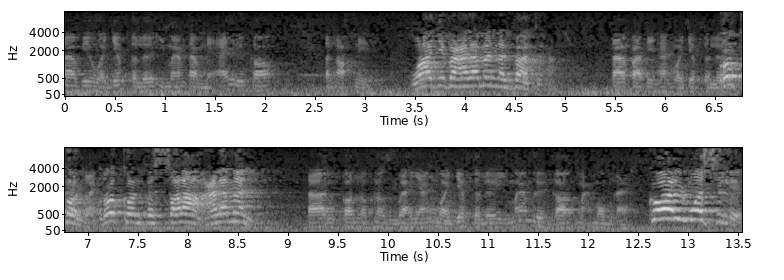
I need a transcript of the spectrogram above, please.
តើវាវាយឹបទៅលើអ៊ីម៉ាមតែម្នាក់ឯងឬក៏ទាំងអស់គ្នា واجبة على من الفاتحة តើហ្វាទីហាវាយឹបទៅលើ ركن ركن في الصلاة على من តើរុកុននៅក្នុងសម្បះយ៉ាងវាយឹបទៅលើអ៊ីម៉ាមឬក៏ម៉ាក់មុំដែរ كل مسلم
